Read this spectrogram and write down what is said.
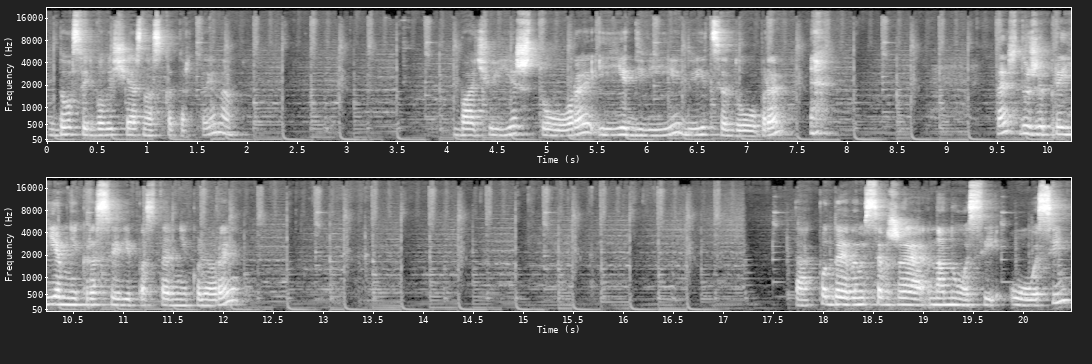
Досить величезна скатертина. Бачу, є штори і є дві. Дві це добре. Теж дуже приємні, красиві пастельні кольори. Так, подивимося вже на носі осінь.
